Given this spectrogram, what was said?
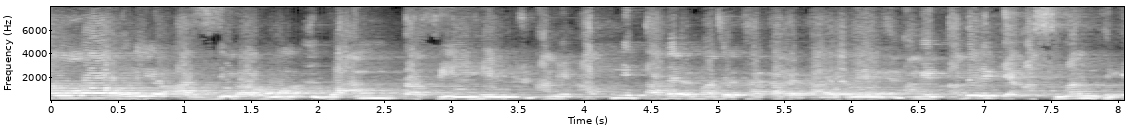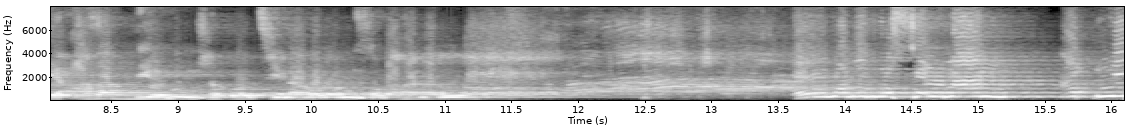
আল্লাহু ফীহিম। আমি, আপনি তাদের মাঝে থাকার কারণে আমি তাদেরকে আসমান থেকে আজাব দিয়ে ধ্বংস করছি না বলুন মমিন মুসলমান, আপনি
